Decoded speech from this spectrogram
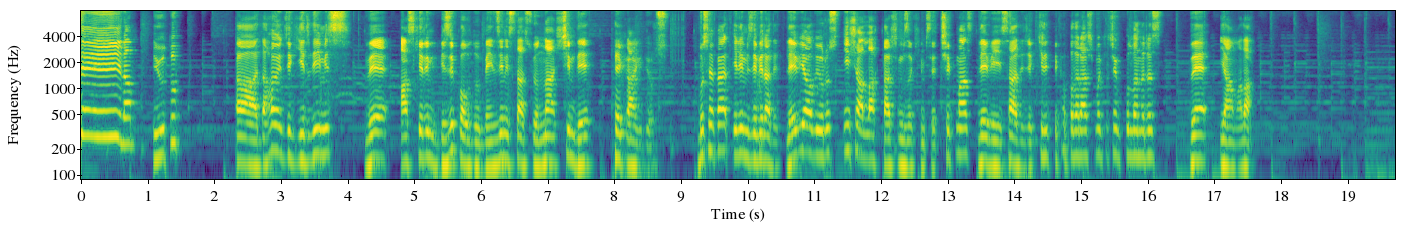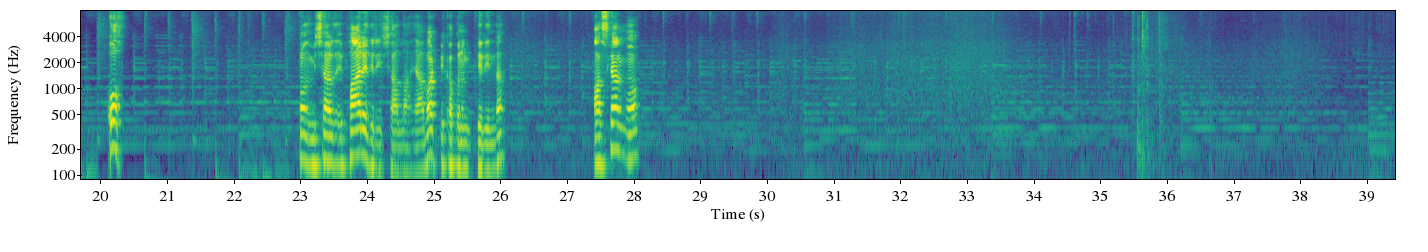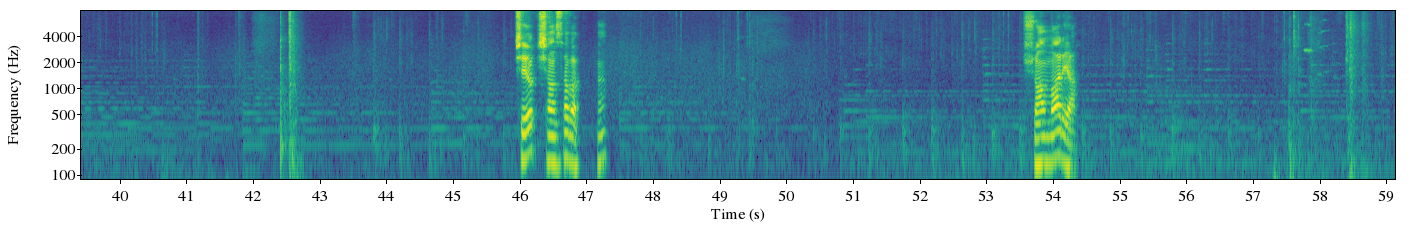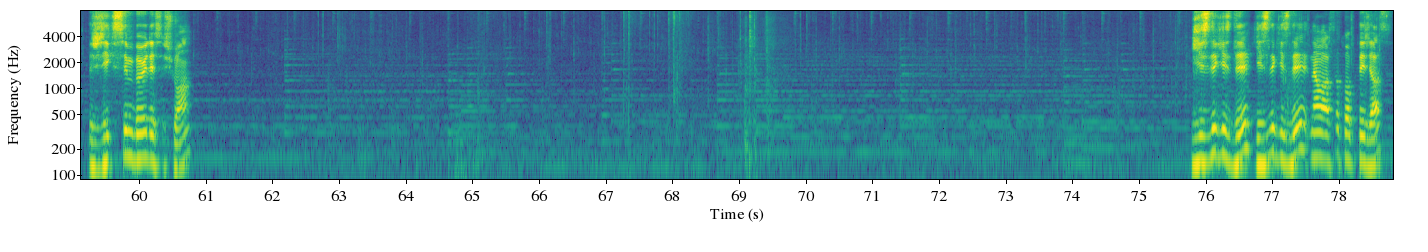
Selam YouTube. Aa, daha önce girdiğimiz ve askerin bizi kovduğu benzin istasyonuna şimdi tekrar gidiyoruz. Bu sefer elimize bir adet levye alıyoruz. İnşallah karşımıza kimse çıkmaz. Levyeyi sadece kilitli kapıları açmak için kullanırız ve yağmala. Oh. Oğlum içeride faredir inşallah ya. Bak bir kapının deliğinden. Asker mi o? Bir şey yok. Şansa bak. Ha? Şu an var ya. Jix'in böylesi şu an. Gizli gizli, gizli gizli ne varsa toplayacağız.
